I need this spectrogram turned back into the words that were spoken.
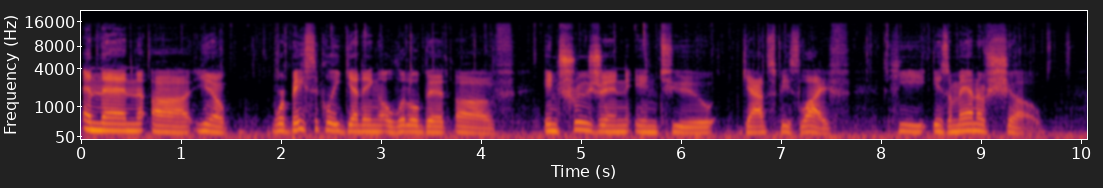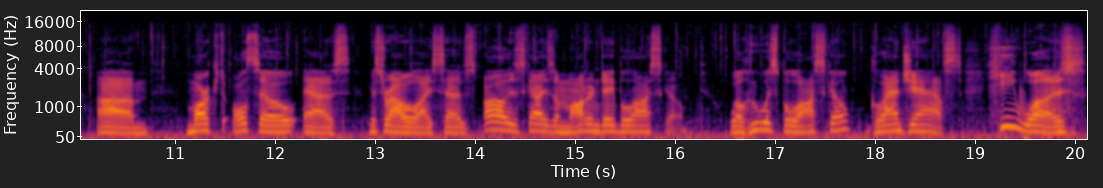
and then uh, you know we're basically getting a little bit of intrusion into Gatsby's life. He is a man of show. Um, marked also as Mr. Owl Eye says, Oh, this guy's a modern day Belasco. Well, who was Belasco? Glad you asked. He was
